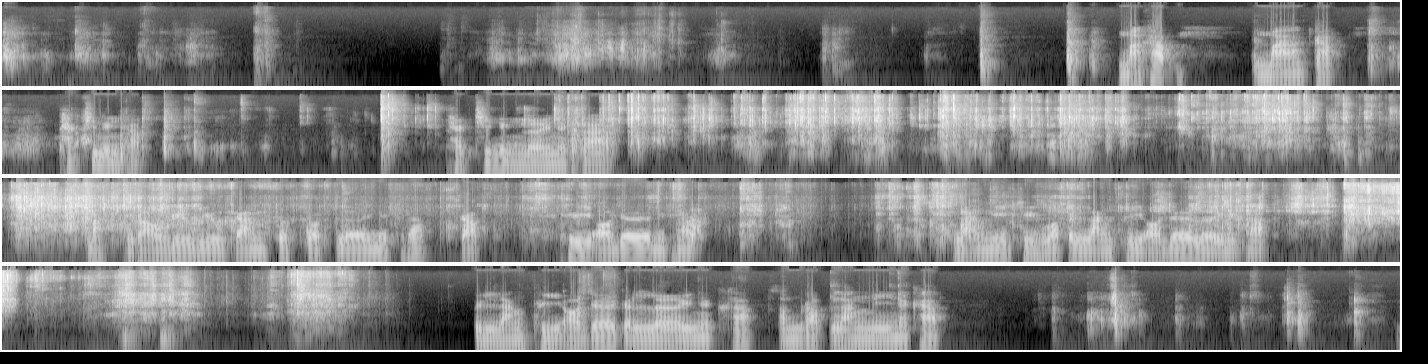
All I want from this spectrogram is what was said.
มาครับ มากับแพ็คที่หนึ่งครับ แพ็คที่หนึ่งเลยนะครับมาเรารีวิวกันสดๆเลยนะครับกับ Pre Order นะครับลังนี้ถือว่าเป็นลัง Pre Order เลยนะครับ เป็นลัง Pre Order กันเลยนะครับสำหรับลังนี้นะครับ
